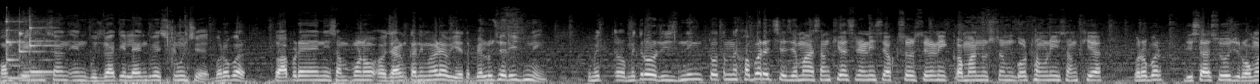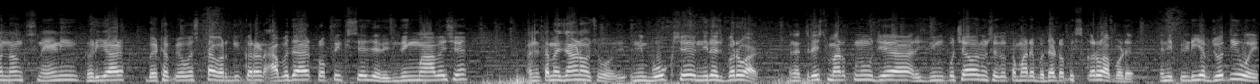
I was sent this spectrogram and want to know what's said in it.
કોમ્પ્રિહેન્શન ઇન ગુજરાતી લેંગ્વેજ શું છે, બરાબર? તો આપણે એની સંપૂર્ણ જાણકારી મેળવીએ. તો પેલું છે રિઝનિંગ મિત્રો રિઝનિંગ તો તમને ખબર જ છે, જેમાં સંખ્યા શ્રેણી છે અક્ષર શ્રેણી ક્રમાનુષ્ટમ ગોઠવણી સંખ્યા, બરોબર? દિશાસૂચ રોમન અંક, શ્રેણી, ઘડિયાળ, બેઠક વ્યવસ્થા, વર્ગીકરણ, આ બધા ટોપિક્સ છે જે રિઝનિંગમાં આવે છે. અને તમે જાણો છો, એની બુક છે નીરજ ભરવાડ. અને ત્રીસ માર્કનું જે રિઝનિંગ પૂછાવાનું છે, તો તમારે બધા ટોપિક્સ કરવા પડે. એની પીડીએફ જોતી હોય,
